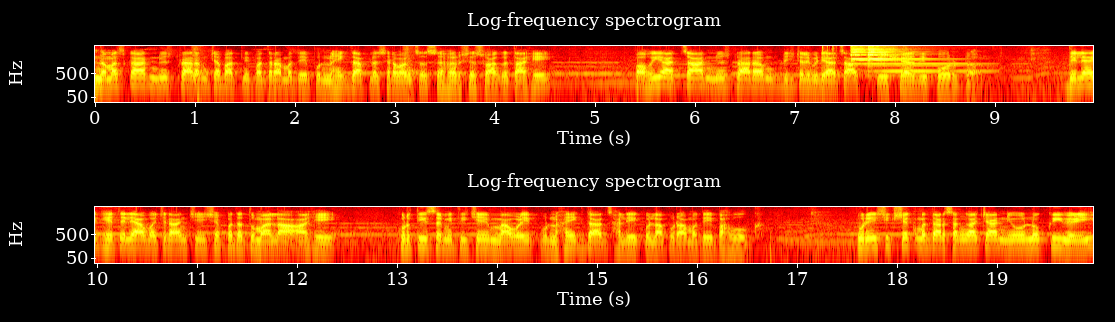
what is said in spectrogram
नमस्कार न्यूज प्रारंभच्या बातमीपत्रामध्ये पुन्हा एकदा आपलं सर्वांचं सहर्ष स्वागत आहे. पाहूया आजचा न्यूज प्रारंभ डिजिटल मीडियाचा स्पेशल रिपोर्ट दिल्या घेतलेल्या वचनांची शपथ तुम्हाला आहे. कृती समितीचे मावळे पुन्हा एकदा झाले कोल्हापुरामध्ये भावूक. पुणे शिक्षक मतदारसंघाच्या निवडणुकीवेळी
